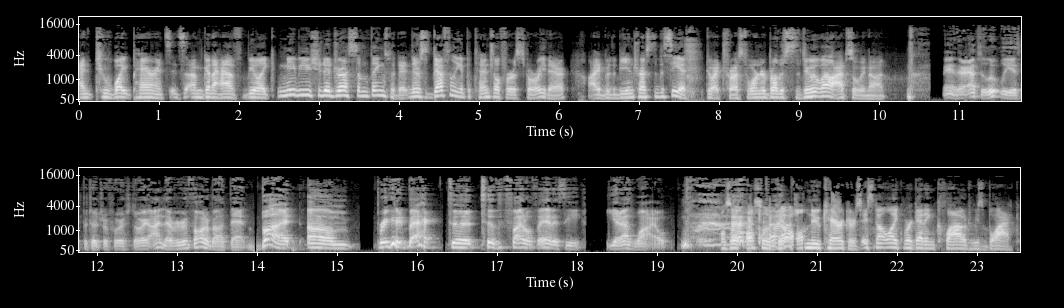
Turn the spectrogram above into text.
and to white parents, it's I'm gonna have be like maybe you should address some things with it. There's definitely a potential for a story there. I would be interested to see it. Do I trust Warner Brothers to do it well? Absolutely not. Man, there absolutely is potential for a story. I never even thought about that. But um, bringing it back to to the Final Fantasy, yeah, that's wild. Also, also they're all new characters. It's not like we're getting Cloud who's black.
